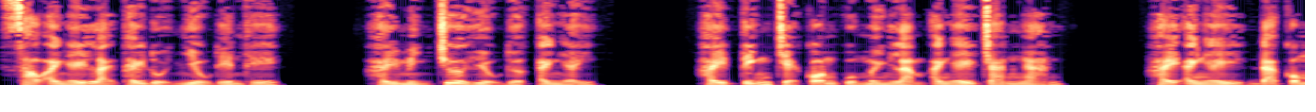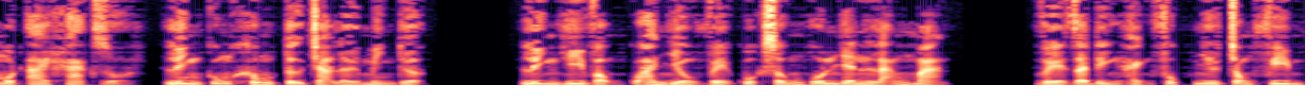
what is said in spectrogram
sao anh ấy lại thay đổi nhiều đến thế? Hay mình chưa hiểu được anh ấy? Hay tính trẻ con của mình làm anh ấy chán ngán? Hay anh ấy đã có một ai khác rồi? Linh cũng không tự trả lời mình được. Linh hy vọng quá nhiều về cuộc sống hôn nhân lãng mạn, về gia đình hạnh phúc như trong phim.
